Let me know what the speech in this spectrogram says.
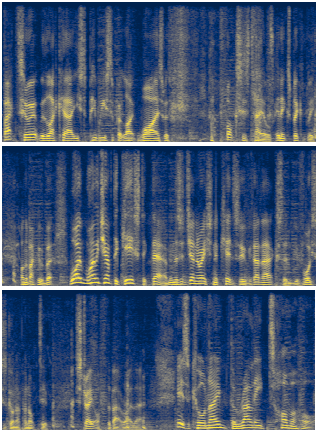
Back to it with like, uh, used to, people used to put like wires with foxes' tails inexplicably on the back of it. But why, why would you have the gear stick there? I mean, there's a generation of kids who, if you've had an accident, your voice has gone up an octave straight off the bat right there. Here's a cool name, the Raleigh Tomahawk.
